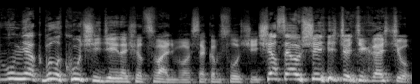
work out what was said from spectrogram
у меня было куча идей насчет свадьбы, во всяком случае. Сейчас я вообще ничего не хочу.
